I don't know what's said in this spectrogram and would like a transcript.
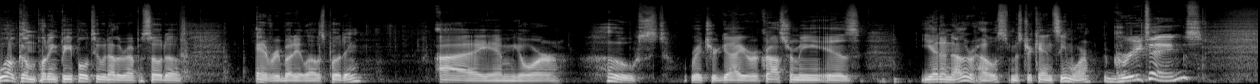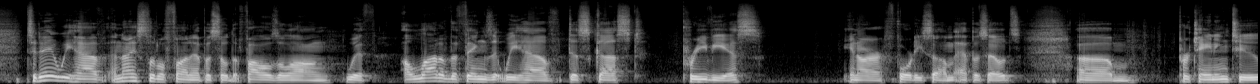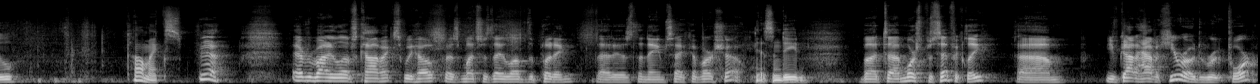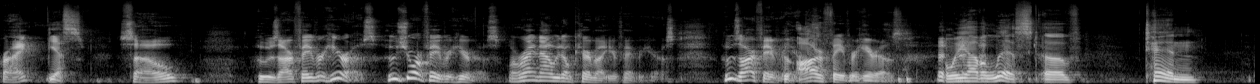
Welcome, pudding people, to another episode of Everybody Loves Pudding. I am your host, Richard Geyer. Across from me is yet another host, Mr. Ken Seymour. Greetings. Today we have a nice little fun episode that follows along with a lot of the things that we have discussed previous in our 40 some episodes um, pertaining to comics. Yeah. Everybody loves comics, we hope, as much as they love the pudding. That is the namesake of our show. Yes, indeed. But uh, more specifically, um, you've got to have a hero to root for, right? Yes. So, who's our favorite heroes? Who's your favorite heroes? Well, right now we don't care about your favorite heroes. Who's our favorite heroes? Our favorite heroes. we have a list of 10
